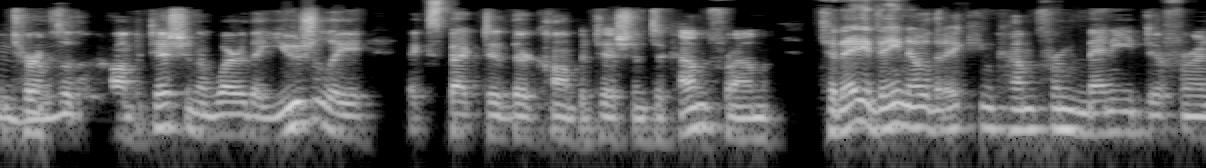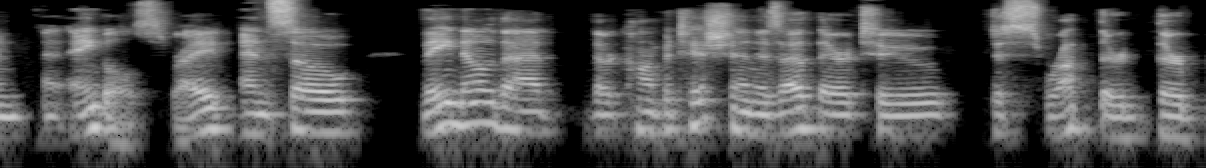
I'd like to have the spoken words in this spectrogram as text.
in mm-hmm. terms of the competition and where they usually expected their competition to come from today they know that it can come from many different uh, angles, right? And so they know that their competition is out there to disrupt their their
